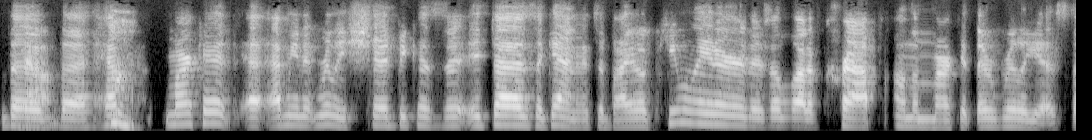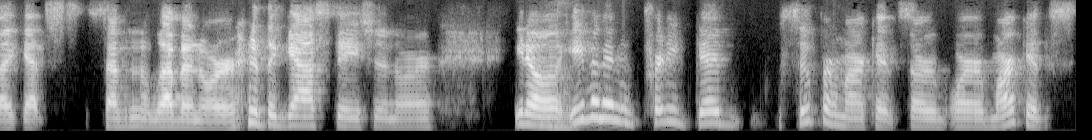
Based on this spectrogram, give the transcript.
the yeah. the hemp market. I mean, it really should because it does. Again, it's a bioaccumulator. There's a lot of crap on the market. There really is, like at 7-Eleven or the gas station, or you know, mm. even in pretty good supermarkets or or markets.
